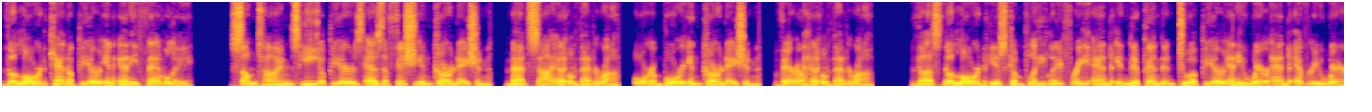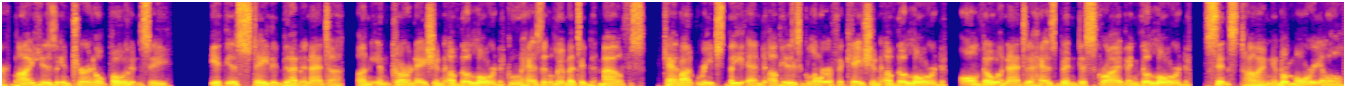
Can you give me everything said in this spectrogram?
The Lord can appear in any family, Sometimes he appears as a fish incarnation, Matsya Avadara, or a boar incarnation, Varaha Avadara. Thus the Lord is completely free and independent to appear anywhere and everywhere by his internal potency. It is stated that Ananta, an incarnation of the Lord who has unlimited mouths, cannot reach the end of his glorification of the Lord, although Ananta has been describing the Lord since time immemorial.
